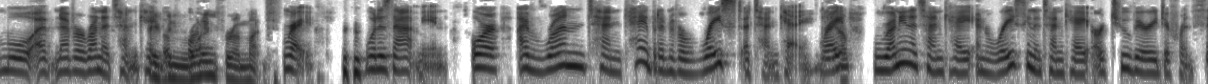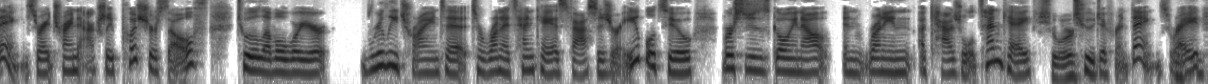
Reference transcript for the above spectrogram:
Well, I've never run a 10K i've been running for a month Right. what does that mean? Or I've run 10K, but I've never raced a 10K, right? Yep. Running a 10K and racing a 10K are two very different things, right? Trying to actually push yourself to a level where you're really trying to to run a 10k as fast as you're able to versus just going out and running a casual 10k sure two different things, right?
